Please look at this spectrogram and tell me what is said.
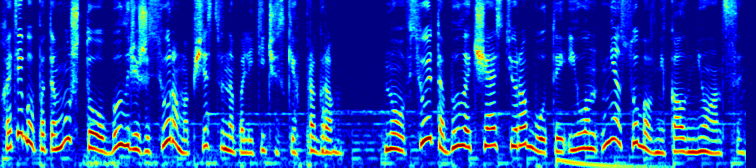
хотя бы потому, что был режиссером общественно-политических программ. Но все это было частью работы, и он не особо вникал в нюансы.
